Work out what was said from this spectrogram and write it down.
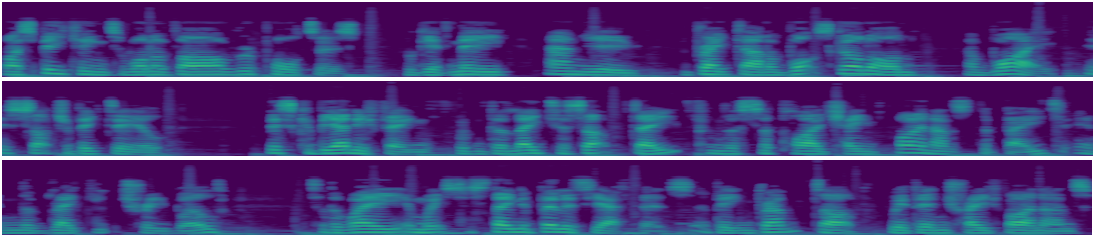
by speaking to one of our reporters who'll give me and you a breakdown of what's gone on and why it's such a big deal. This could be anything from the latest update from the supply chain finance debate in the regulatory world to the way in which sustainability efforts are being ramped up within trade finance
